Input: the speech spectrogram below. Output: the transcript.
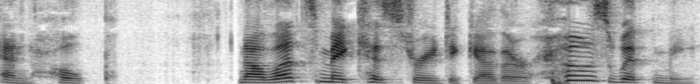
and hope. Now let's make history together. Who's with me?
